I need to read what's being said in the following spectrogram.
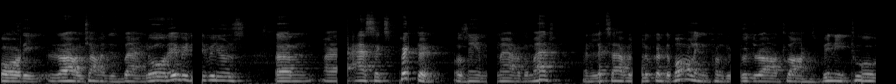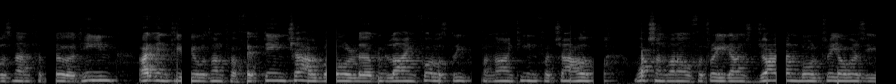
for the Royal Challengers Bangalore. AB de Villiers, um, uh, as expected, was named man of the match. And let's have a look at the bowling from the Gujarat Lions. Binny 2 overs none for 13. Arvind 3 overs 1 for 15. Chahal bowled a good line 4 overs 3 for 19 for Chahal. Watson 1 over for 3 runs. Jordan bowled 3 overs. He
